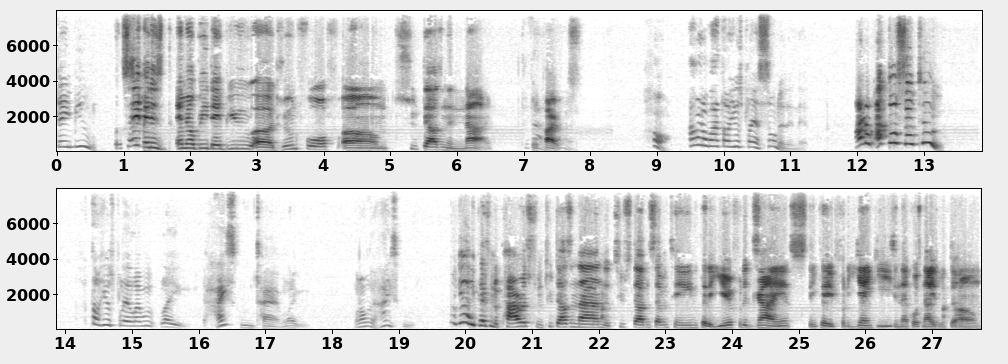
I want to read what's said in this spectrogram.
debut? Say he made his MLB debut uh, June 4th, um, 2009 for the Pirates. Huh. I don't know why I thought he was playing sooner than that. I don't. I thought so too. I thought he was playing like like high school time, like when I was in high school. Oh, yeah, he played from the Pirates from 2009 to 2017. He played a year for the Giants. He played for the Yankees, and of course now he's with the um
